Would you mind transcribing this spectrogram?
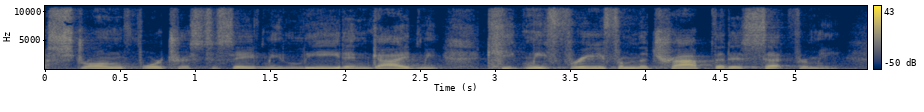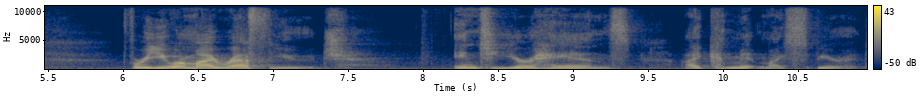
a strong fortress to save me. Lead and guide me. Keep me free from the trap that is set for me. For you are my refuge. Into your hands I commit my spirit.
